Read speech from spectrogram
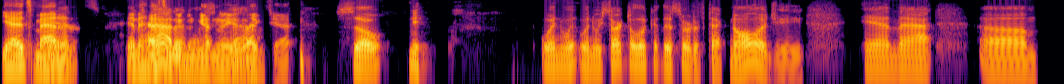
yeah it's mad at And us and it hasn't at even gotten any yeah. legs yet So Yeah. when we, when we start to look at this sort of technology, and that um,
